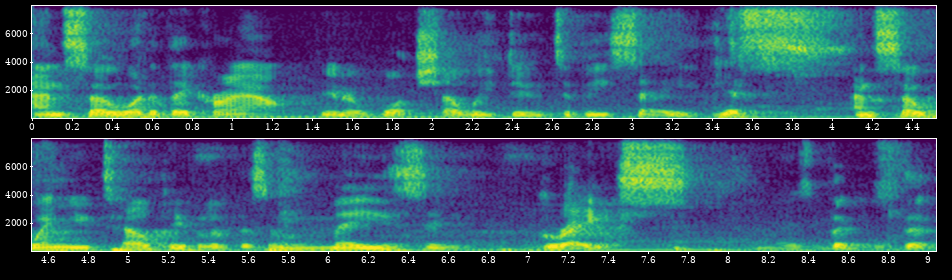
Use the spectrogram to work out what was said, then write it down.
and so, what did they cry out? You know, what shall we do to be saved? Yes. And so, when you tell people of this amazing grace, Amazing. that, that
